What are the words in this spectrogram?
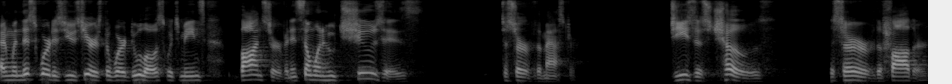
And when this word is used here, it's the word doulos, which means bondservant. It's someone who chooses to serve the master. Jesus chose to serve the Father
